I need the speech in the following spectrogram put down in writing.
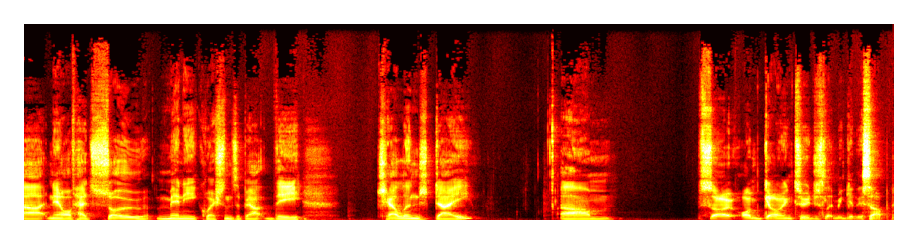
Uh, now I've had so many questions about the challenge day. Um, so I'm going to just let me get this up.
